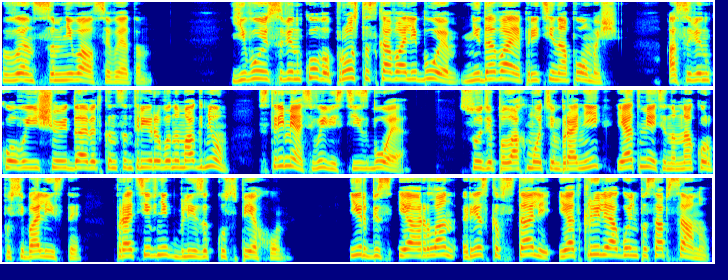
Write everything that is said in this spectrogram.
Венс сомневался в этом. Его и Савенкова просто сковали боем, не давая прийти на помощь. А Савенкова еще и давят концентрированным огнем, стремясь вывести из боя. Судя по лохмотьям брони и отметинам на корпусе баллисты, противник близок к успеху. Ирбис и Орлан резко встали и открыли огонь по Сапсану.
